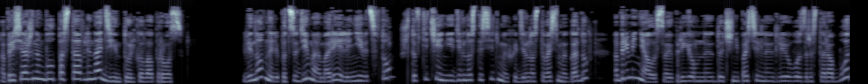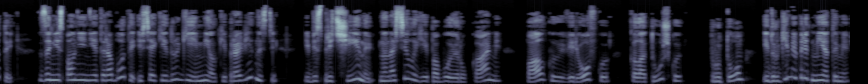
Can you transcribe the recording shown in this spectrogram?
А присяжным был поставлен один только вопрос. Виновна ли подсудимая Мария Ленивец в том, что в течение 97-х и 98-х годов обременяла свою приемную дочь непосильную для ее возраста работой, за неисполнение этой работы и всякие другие мелкие провинности и без причины наносила ей побои руками, палкою, веревку, колотушку, прутом и другими предметами,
